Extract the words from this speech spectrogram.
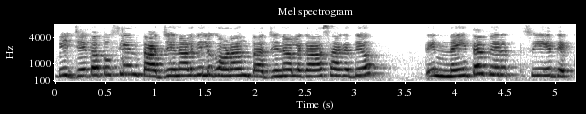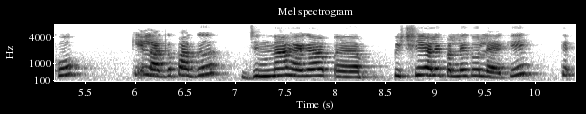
ਵੀ ਜੇ ਤਾਂ ਤੁਸੀਂ ਅੰਤਾਜੇ ਨਾਲ ਵੀ ਲਗਾਉਣਾ ਅੰਤਾਜੇ ਨਾਲ ਲਗਾ ਸਕਦੇ ਹੋ। ਤੇ ਨਹੀਂ ਤਾਂ ਫਿਰ ਤੁਸੀਂ ਇਹ ਦੇਖੋ ਕਿ ਲਗਭਗ ਜਿੰਨਾ ਹੈਗਾ ਪਿੱਛੇ ਵਾਲੇ ਪੱਲੇ ਤੋਂ ਲੈ ਕੇ ਤੇ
